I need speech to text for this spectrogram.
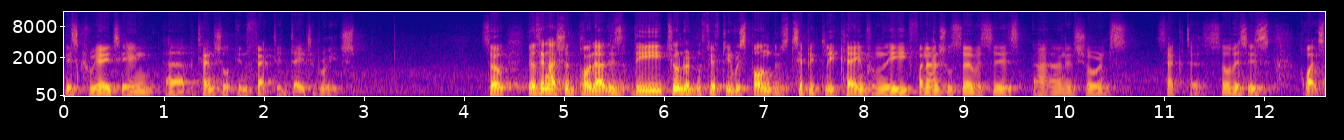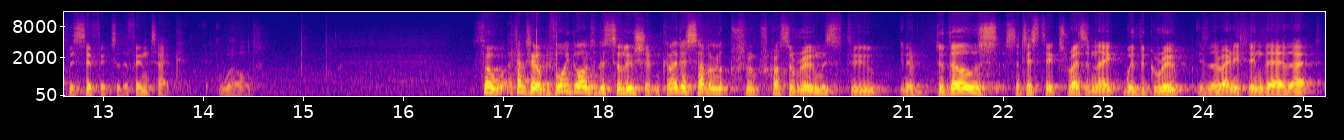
is creating a potential infected data breach. So the other thing I should point out is the 250 respondents typically came from the financial services and insurance sector. So this is quite specific to the fintech world. So thanks, Ariel. Before we go on to the solution, can I just have a look through, across the room as to, you know, do those statistics resonate with the group? Is there anything there that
